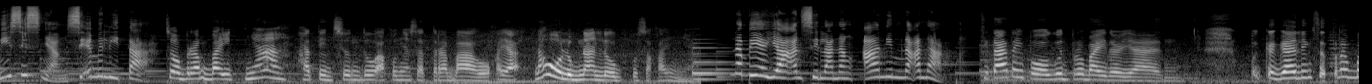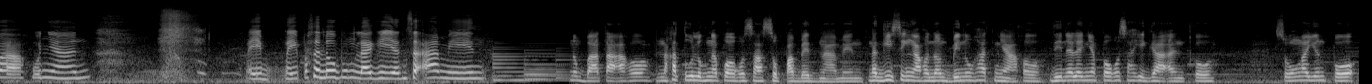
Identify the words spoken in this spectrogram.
misis niyang si Emelita. Sobrang bait niya. Hatid sundo ako niya sa trabaho, kaya nahulog na ang loob ko sa kanya. Nabiyayaan sila ng anim na anak. Si tatay po, good provider yan. Pagkagaling sa trabaho niyan, may, may pasalubong lagi yan sa amin. Nung bata ako, nakatulog na po ako sa sofa bed namin. Nagising ako noon, binuhat niya ako. Dinala niya po ako sa higaan ko. So ngayon po,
